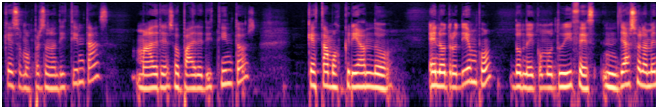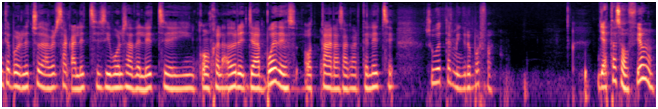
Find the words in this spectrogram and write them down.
que somos personas distintas, madres o padres distintos, que estamos criando en otro tiempo, donde, como tú dices, ya solamente por el hecho de haber sacado leches y bolsas de leche y congeladores, ya puedes optar a sacarte leche. Súbete el micro, porfa. Ya está esa opción.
